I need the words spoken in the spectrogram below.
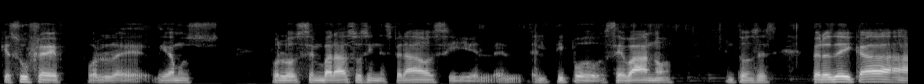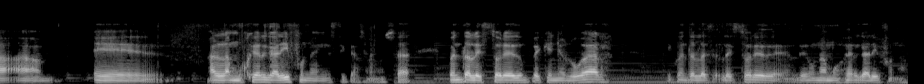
que sufre por, eh, digamos, por los embarazos inesperados y el, tipo se va, ¿no? Entonces, pero es dedicada a, eh, a, la mujer garífuna en este caso, ¿no? O sea, cuenta la historia de un pequeño lugar y cuenta la, historia de, de, una mujer garífuna.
